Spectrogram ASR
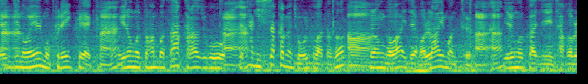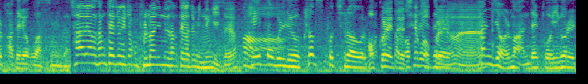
뭐 엔진 오일, 뭐 브레이크 액 네. 뭐 이런 것도 한번 싹 갈아주고 네. 이제 타기 시작하면 좋을 것 같아서 아. 그런 거와 이제 얼라이먼트 아하. 이런 것까지 작업을 받으려고 왔습니다. 차량 상태 중에 조금 불만 있는 상태가 좀 있는 게 있어요? KW 클럽 스포츠라고 업그레이드, 최고 업그레이드, 네. 한지 얼마 안 됐고 이거를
